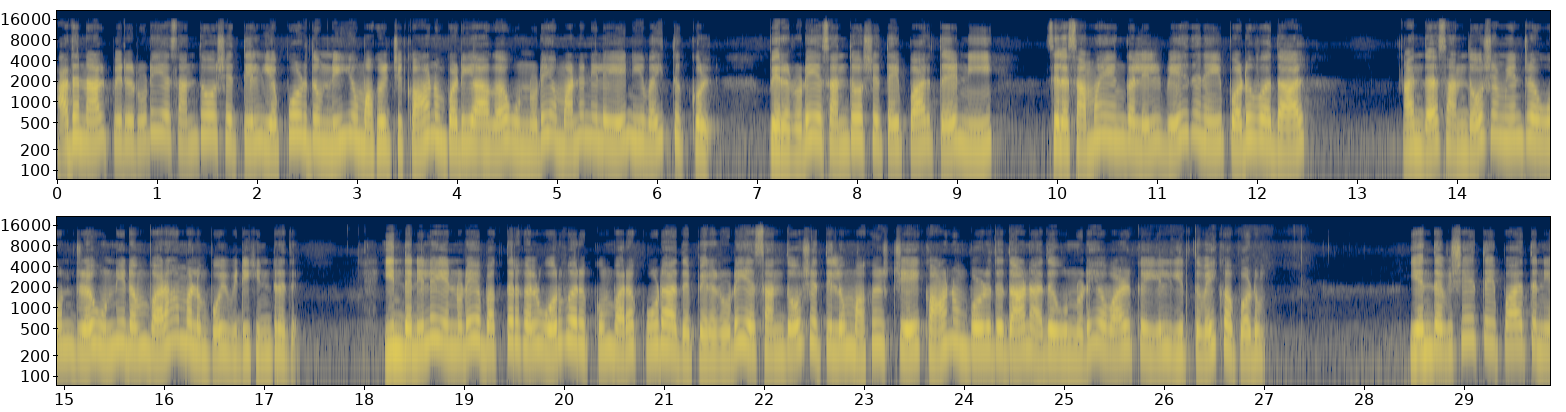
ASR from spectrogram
அதனால் பிறருடைய சந்தோஷத்தில் எப்பொழுதும் நீயும் மகிழ்ச்சி காணும்படியாக உன்னுடைய மனநிலையை நீ வைத்துக்கொள். பிறருடைய சந்தோஷத்தை பார்த்து நீ சில சமயங்களில் வேதனைப்படுவதால் அந்த சந்தோஷம் என்ற ஒன்று உன்னிடம் வராமலும் போய் விடுகின்றது. இந்த நிலை என்னுடைய பக்தர்கள் ஒருவருக்கும் வரக்கூடாது. பிறருடைய சந்தோஷத்திலும் மகிழ்ச்சியை காணும் பொழுதுதான் அது உன்னுடைய வாழ்க்கையில் ஈர்த்து வைக்கப்படும். எந்த விஷயத்தை பார்த்து நீ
